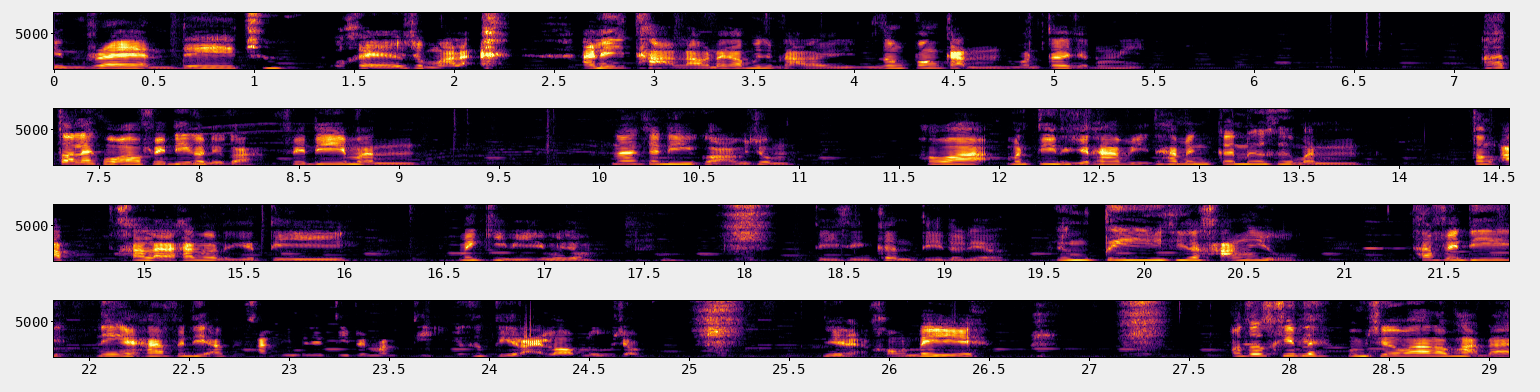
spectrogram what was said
กินแรน day two โอเคผู้ชมมาแล้วอันนี้ฐานเรานะครับคุณผู้ชมฐานเราต้องป้องกันมอนเตอร์จากตรงนี้อะตอนแรกผมเอาเฟดดี้ก่อนดีกว่าเฟดดี้มันน่าจะดีกว่าผู้ชม เพราะว่ามันตีถึงจะห้าวิถ้าเมนเกิลก็คือมันต้องอัพค่าแรงขั้นก่อนถึงจะตี ไม่กี่วิผู้ชม ตีซิงเกิลตีตัวเดียวยังตีทีละครั้งอยู่ ถ้าเฟดดี้นี่ไงถ้าเฟดดี้อัพเป็นคันนี้มันจะตีเป็นมันติก็คือตีหลายรอบเลยผู้ชมนี่แหละของดีออโต้สคริปเลย ผมเชื่อว่าเราผ่านได้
